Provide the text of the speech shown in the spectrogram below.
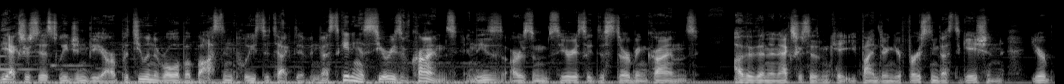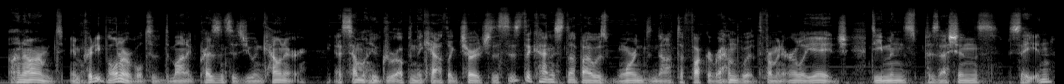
The Exorcist Legion VR puts you in the role of a Boston police detective investigating a series of crimes, and these are some seriously disturbing crimes. Other than an exorcism kit you find during your first investigation, you're unarmed and pretty vulnerable to the demonic presences you encounter. As someone who grew up in the Catholic Church, this is the kind of stuff I was warned not to fuck around with from an early age. Demons, possessions, Satan,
